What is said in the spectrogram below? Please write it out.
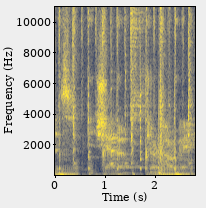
Images, shadow, turn our way.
